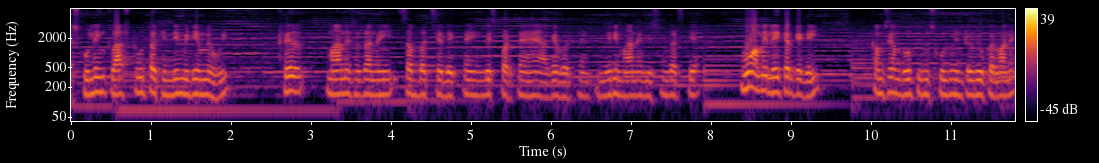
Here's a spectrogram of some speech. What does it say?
स्कूलिंग क्लास टू तक हिंदी मीडियम में हुई। फिर माँ ने सोचा, नहीं, सब बच्चे देखते हैं इंग्लिश पढ़ते हैं, आगे बढ़ते हैं। तो मेरी माँ ने भी संघर्ष किया। वो हमें ले करके गई। कम से कम दो तीन स्कूल में इंटरव्यू करवाने।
